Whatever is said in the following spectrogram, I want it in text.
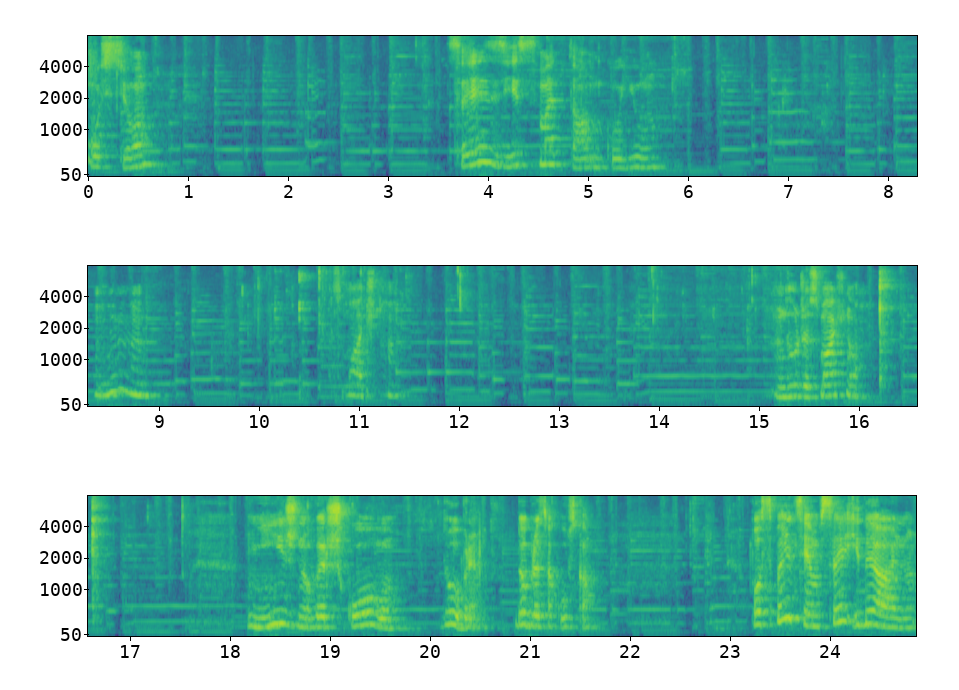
Ось о. Це зі сметанкою. М, Смачно. Дуже смачно. Ніжно, вершково. Добре, добра закуска. По спеціям все ідеально.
